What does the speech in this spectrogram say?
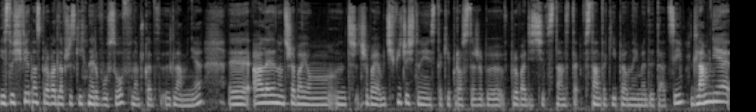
Jest to świetna sprawa dla wszystkich nerwusów, na przykład dla mnie, y, ale no, trzeba, ją, trzeba ją ćwiczyć. To nie jest takie proste, żeby wprowadzić się w stan, w stan takiej pełnej medytacji. Dla mnie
